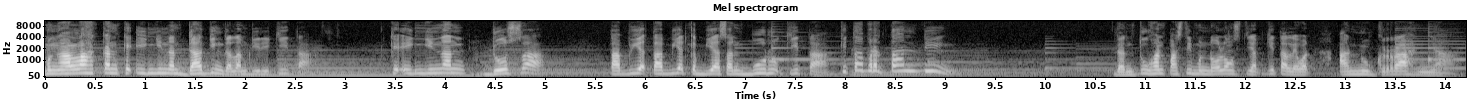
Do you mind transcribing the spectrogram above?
Mengalahkan keinginan daging dalam diri kita. Keinginan dosa tabiat-tabiat kebiasaan buruk kita. Kita bertanding. Dan Tuhan pasti menolong setiap kita lewat anugerahnya.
